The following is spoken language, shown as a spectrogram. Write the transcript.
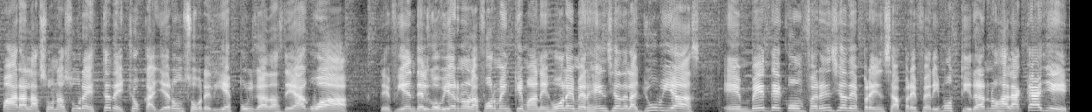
Para la zona sureste, de hecho, cayeron sobre 10 pulgadas de agua. Defiende el gobierno la forma en que manejó la emergencia de las lluvias. En vez de conferencia de prensa, preferimos tirarnos a la calle.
